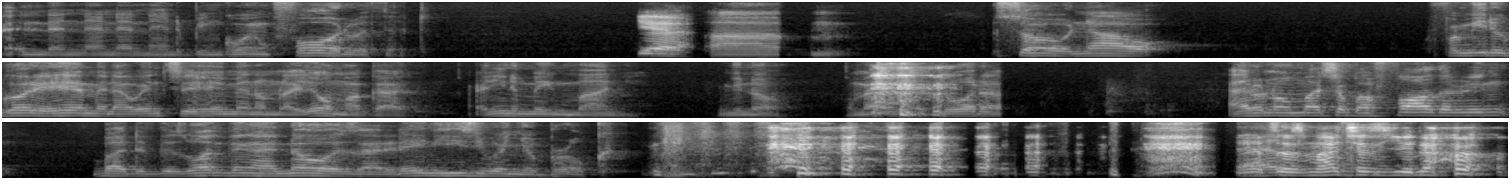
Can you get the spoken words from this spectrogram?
and and, and, and and been going forward with it. Yeah. Um, so now for me to go to him and I went to him and I'm like, yo, my God, I need to make money. You know, I'm having a daughter. I don't know much about fathering, but if there's one thing I know is that it ain't easy when you're broke. That's as much as you know.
